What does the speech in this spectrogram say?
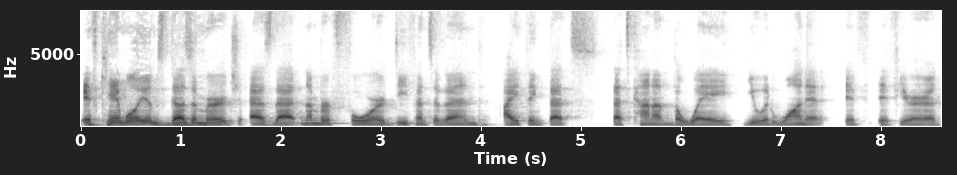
if Cam Williams does emerge as that number four defensive end, I think that's that's kind of the way you would want it if if you're a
